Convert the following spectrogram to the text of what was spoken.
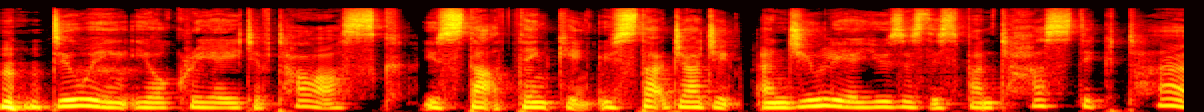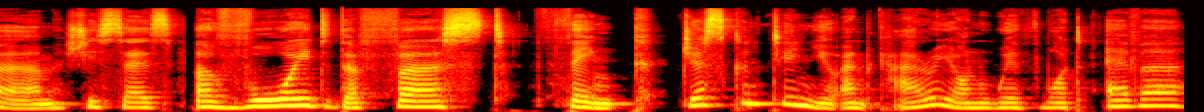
doing your creative task, you start thinking, you start judging. And Julia uses this fantastic term. She says, avoid the first think. Just continue and carry on with whatever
